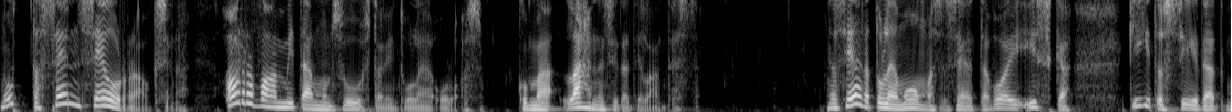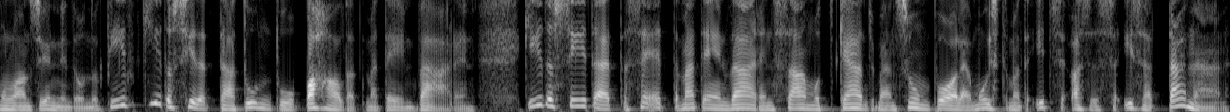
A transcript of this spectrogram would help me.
mutta sen seurauksena arvaa, mitä mun suustani tulee ulos, kun mä lähden sitä tilanteessa. No sieltä tulee muun muassa se, että voi iskä, kiitos siitä, että mulla on synnin tuntu. Kiitos siitä, että tämä tuntuu pahalta, että mä tein väärin. Kiitos siitä, että se, että mä tein väärin, saa mut kääntymään sun puoleen muistamaan, että itse asiassa isä tänään,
